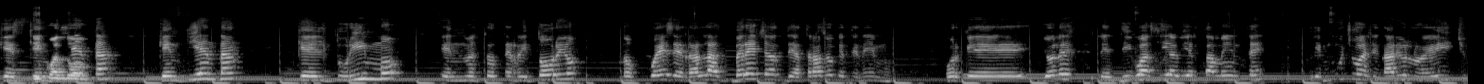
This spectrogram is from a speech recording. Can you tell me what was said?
que, es- que, Y cuando- entiendan, que entiendan que el turismo en nuestro territorio nos puede cerrar las brechas de atraso que tenemos. Porque yo les, les digo así abiertamente, y en muchos escenarios lo he dicho,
